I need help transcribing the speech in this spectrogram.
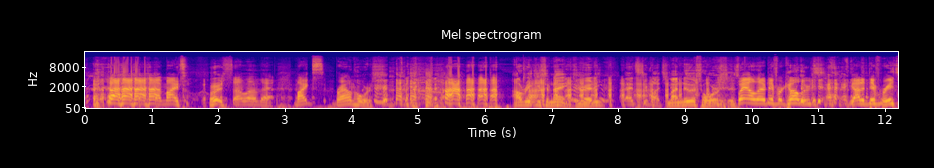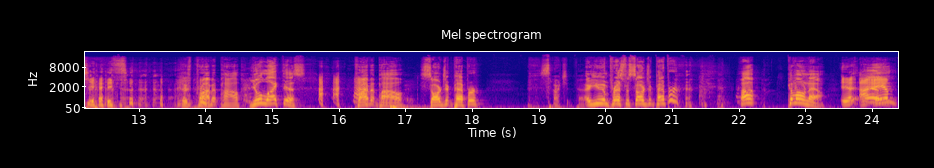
Mike's horse. I love that. Mike's brown horse. I'll read you some names. You ready? That's too much. My newest horse is Well, they're different colors. Got to differentiate. There's Private Pile. You'll like this. Private Pile, Sergeant Pepper. Sergeant Pepper. Are you impressed with Sergeant Pepper? Huh? Come on now. Yeah, I am.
